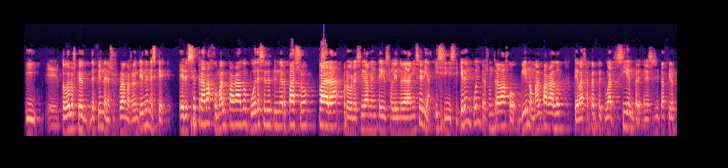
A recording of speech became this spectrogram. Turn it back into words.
y eh, todos los que defienden esos programas lo entienden, es que ese trabajo mal pagado puede ser el primer paso para progresivamente ir saliendo de la miseria. Y si ni siquiera encuentras un trabajo bien o mal pagado, te vas a perpetuar siempre en esa situación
